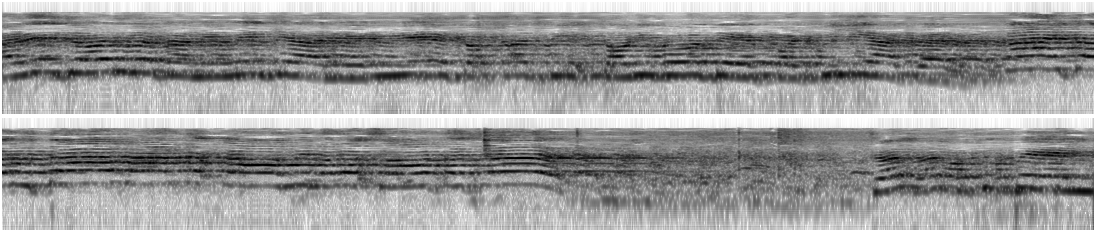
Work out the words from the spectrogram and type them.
अरे झाड़ू लगाने में क्या रह है? तो थोड़ी बहुत देर पढ़ भी लिया कर। तो चल कॉपी पेन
